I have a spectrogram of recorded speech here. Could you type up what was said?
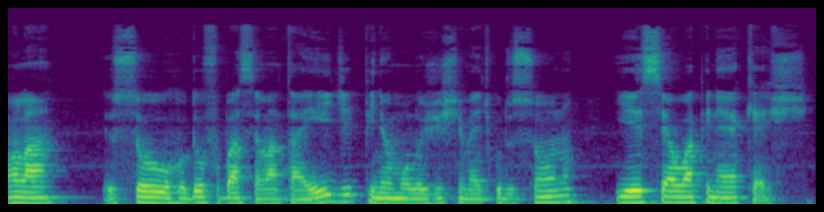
Olá, eu sou Rodolfo Bacelar Taide, pneumologista e médico do sono, e esse é o Apneia Cast.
